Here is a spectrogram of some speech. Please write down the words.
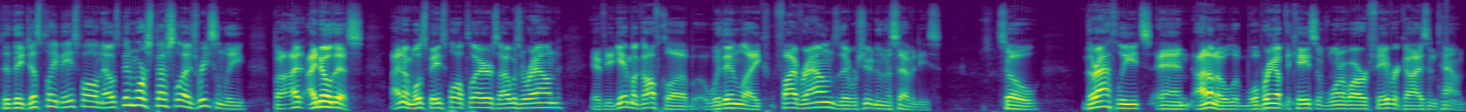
Did they just play baseball? Now it's been more specialized recently, but I, I know this. I know most baseball players I was around, if you gave them a golf club, within like five rounds, they were shooting in the 70s. So they're athletes, and I don't know, we'll bring up the case of one of our favorite guys in town.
